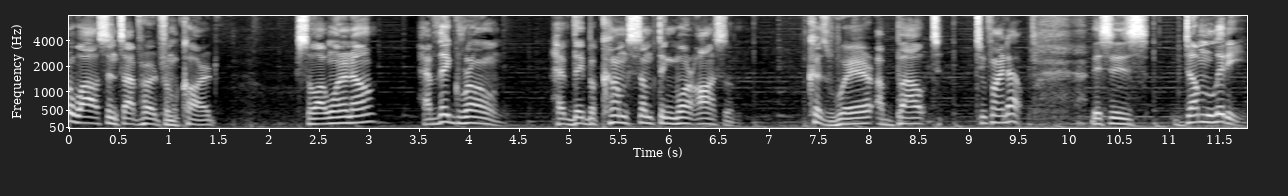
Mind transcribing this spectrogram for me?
a while since I've heard from KARD. So I want to know have they grown? Have they become something more awesome? Because we're about to find out. This is Dumb Litty.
